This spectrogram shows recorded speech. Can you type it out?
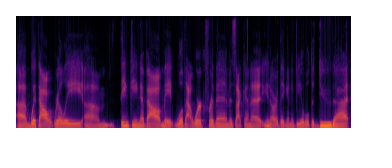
um, without really um, thinking about may, will that work for them? Is that gonna you know are they gonna be able to do that?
